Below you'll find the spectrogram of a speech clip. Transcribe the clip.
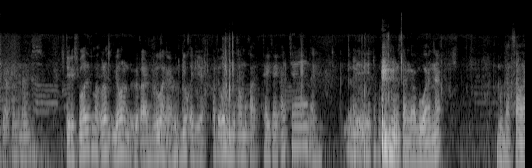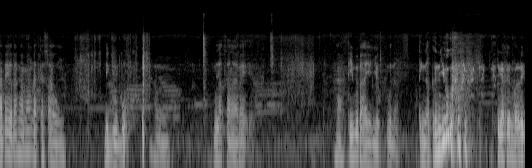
Si Anas. tiris banget itu mah orang dia orang daripada duluan ya duduk aja ya. Tapi oh muka muka cai cai acan aing ayo sangga buana budak salare orang nggak mangkat ke saung. Di gubuk Hmm. budak salare. Nah tiba aja juk budak. Tinggalkan yuk Tinggalkan balik.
